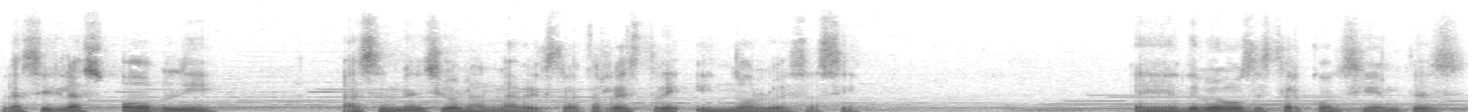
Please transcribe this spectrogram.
las siglas ovni hacen mención a nave extraterrestre y no lo es así. Eh, debemos estar conscientes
